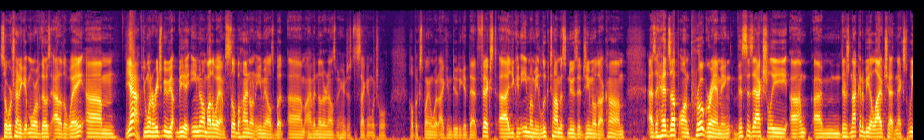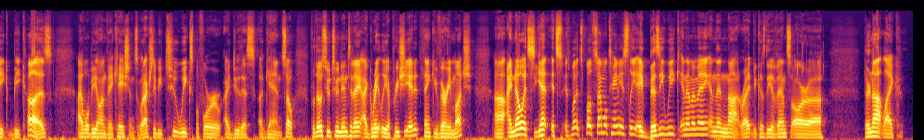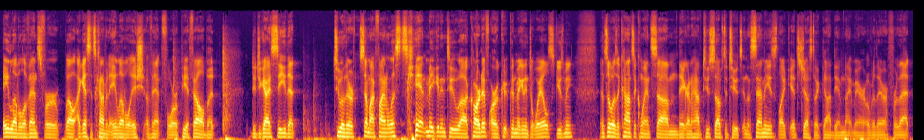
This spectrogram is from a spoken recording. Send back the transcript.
So we're trying to get more of those out of the way. Um, yeah, if you want to reach me via email. And by the way, I'm still behind on emails, but um, I have another announcement here in just a second, which will help explain what I can do to get that fixed. Uh, you can email me lukethomasnews at gmail.com. As a heads up on programming, this is actually uh, I'm, there's not going to be a live chat next week because I will be on vacation. So it will actually be two weeks before I do this again. So for those who tuned in today, I greatly appreciate it. Thank you very much. Uh, I know it's yet it's, it's it's both simultaneously a busy week in MMA and then not right because the events are uh, they're not like A level events for well I guess it's kind of an A level ish event for PFL. But did you guys see that two other semifinalists can't make it into uh, Cardiff or couldn't make it into Wales? Excuse me. And so as a consequence, um, they're going to have two substitutes in the semis. Like it's just a goddamn nightmare over there for that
